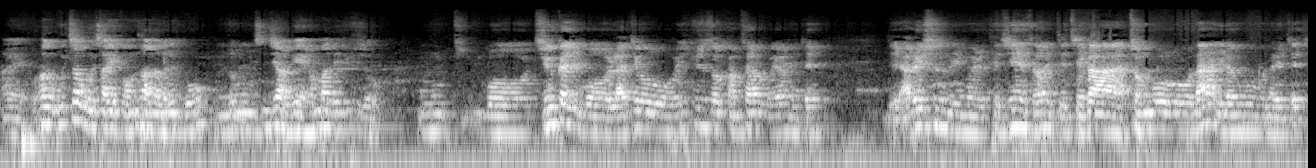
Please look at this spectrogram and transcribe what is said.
아, 예. 방금 웃자고 자기 검사하다고 했고, 좀 음. 진지하게 한마디 해주시죠. 음, 뭐, 지금까지 뭐, 라디오 해주셔서 감사하고요. 이제 아르이슈님을 대신해서 이제 제가 정보나 이런 부분을 이제,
